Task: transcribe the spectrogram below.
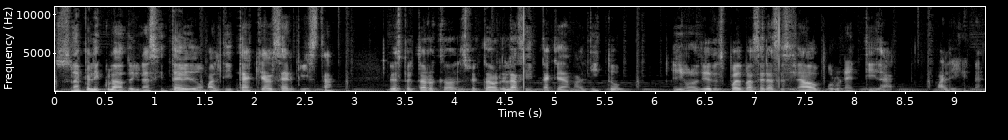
Es una película donde hay una cinta de video maldita que al ser vista, el espectador, el espectador de la cinta queda maldito y unos días después va a ser asesinado por una entidad maligna.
